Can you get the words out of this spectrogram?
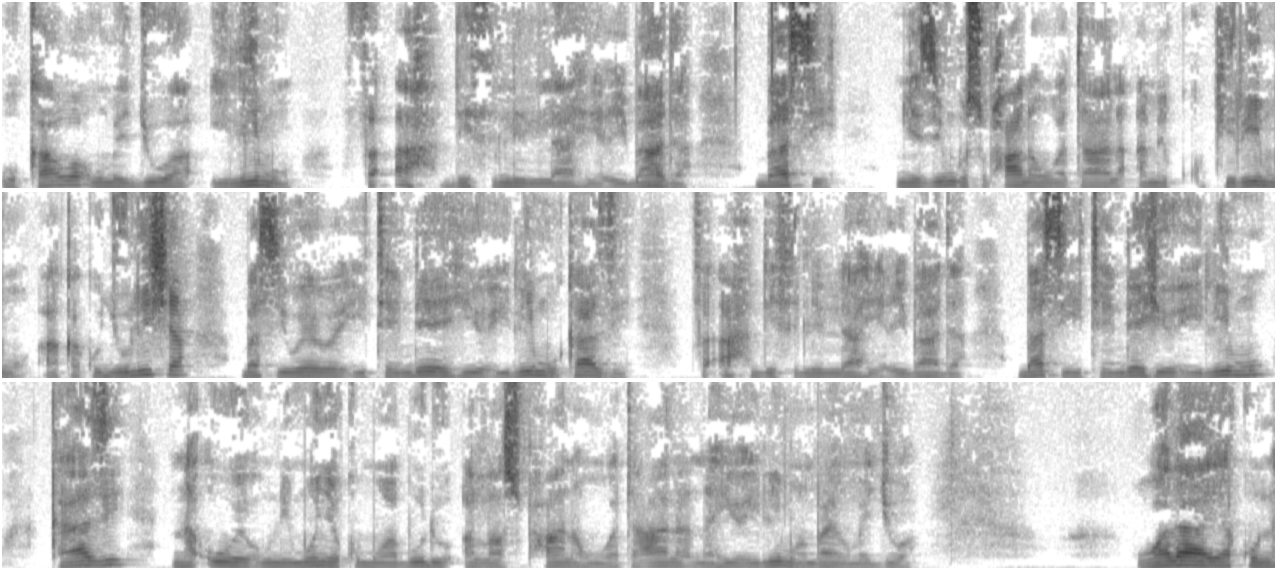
ukawa umejua elimu, fa ahdith lillahi ibada, basi Mwenyezi Mungu subhanahu wa ta'ala amekukirimu akakujulisha, basi wewe itendee hiyo elimu kazi. Fa ahdith lillahi ibada, basi itendee hiyo elimu kazi, na uwe ni mwenye kumwabudu Allah subhanahu wa ta'ala na hiyo elimu ambayo umejua wala yakun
